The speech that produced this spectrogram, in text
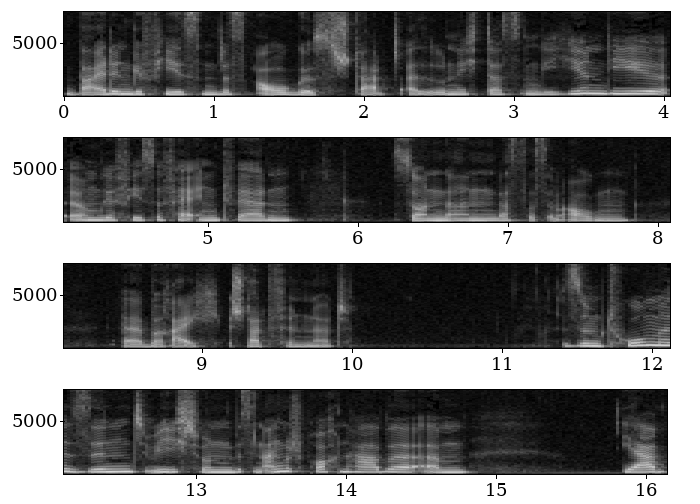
bei den Gefäßen des Auges statt. Also nicht, dass im Gehirn die ähm, Gefäße verengt werden, sondern dass das im Augenbereich äh, stattfindet. Symptome sind, wie ich schon ein bisschen angesprochen habe, ähm, ja,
